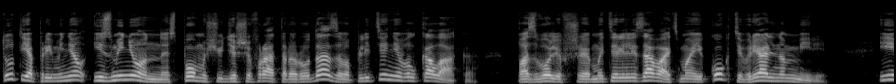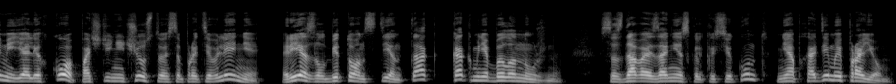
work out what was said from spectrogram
Тут я применял измененное с помощью дешифратора Рудазова плетение волколака, позволившее материализовать мои когти в реальном мире. Ими я легко, почти не чувствуя сопротивления, резал бетон стен так, как мне было нужно, создавая за несколько секунд необходимый проем.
